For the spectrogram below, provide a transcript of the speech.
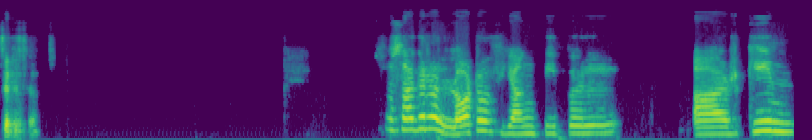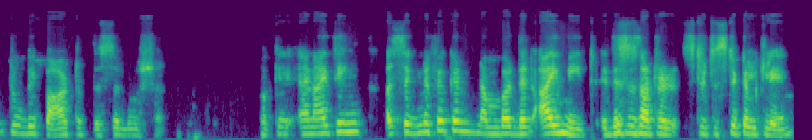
citizens. So, Sagar, a lot of young people are keen to be part of the solution. Okay. And I think a significant number that I meet, this is not a statistical claim,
